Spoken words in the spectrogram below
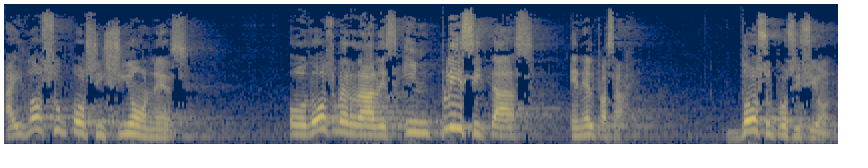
hay dos suposiciones o dos verdades implícitas en el pasaje. Dos suposiciones.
